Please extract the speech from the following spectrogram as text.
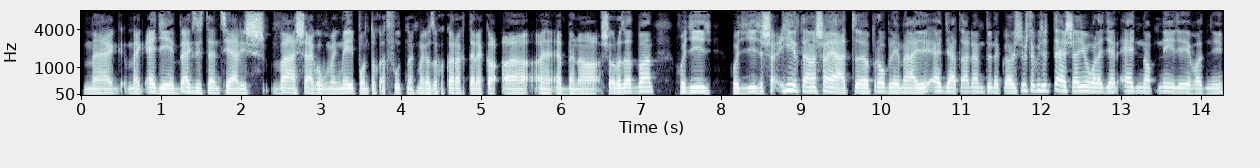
meg, meg egyéb egzisztenciális válságok, meg mélypontokat futnak meg azok a karakterek a, a, a, ebben a sorozatban, hogy így hogy így hirtelen a saját problémái egyáltalán nem tűnnek olyan súlyosnak, úgyhogy teljesen jól egy ilyen egy nap, négy évadnyi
